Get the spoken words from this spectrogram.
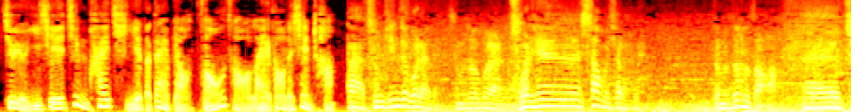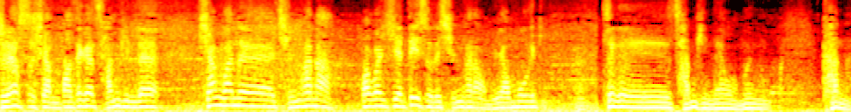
就有一些竞拍企业的代表早早来到了现场。啊，从荆州过来的，什么时候过来的？昨天上午就来了。怎么这么早啊？呃，主要是想把这个产品的相关的情况呢。包括一些对手的情况呢，我们要摸个底。嗯，这个产品呢，我们看呢，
